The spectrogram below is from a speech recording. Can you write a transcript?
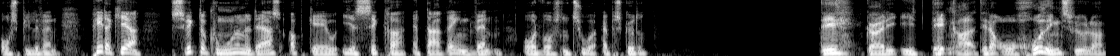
og spildevand. Peter Kjær, svigter kommunerne deres opgave i at sikre, at der er rent vand, og at vores natur er beskyttet? Det gør det i den grad. Det er der overhovedet ingen tvivl om.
